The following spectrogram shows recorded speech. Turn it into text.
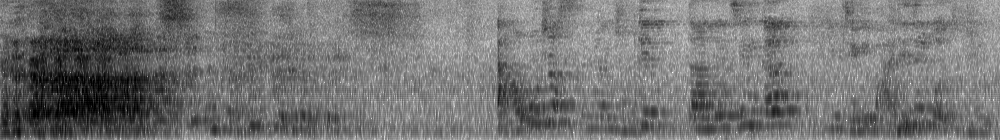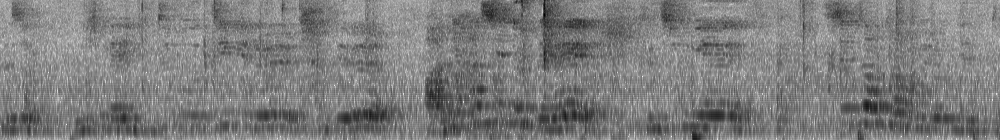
나오셨으면 좋겠다는 생각이 되게 많이 들거든요. 그래서 요즘에 유튜브 TV를 다들 많이 하시는데 그 중에 신성정 의원님도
